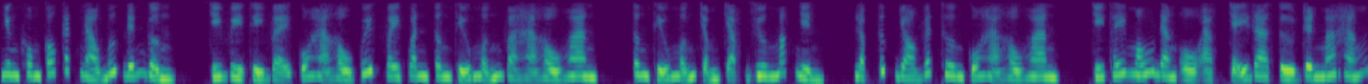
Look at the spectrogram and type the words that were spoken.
nhưng không có cách nào bước đến gần, chỉ vì thị vệ của hạ hầu quyết vây quanh tân thiểu mẫn và hạ hầu hoang, tân thiểu mẫn chậm chạp dương mắt nhìn, lập tức dò vết thương của hạ hầu hoang, chỉ thấy máu đang ồ ạt chảy ra từ trên má hắn,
